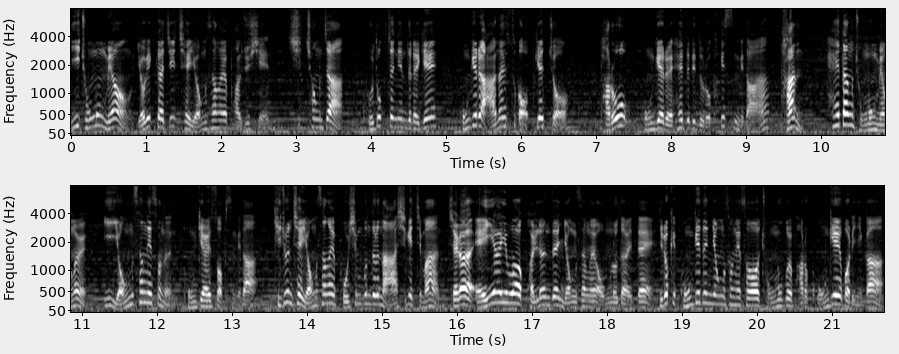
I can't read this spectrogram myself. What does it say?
이 종목명 여기까지 제 영상을 봐주신 시청자, 구독자님들에게 공개를 안 할 수가 없겠죠. 바로 공개를 해드리도록 하겠습니다. 단 해당 종목명을 이 영상에서는 공개할 수 없습니다. 기존 제 영상을 보신 분들은 아시겠지만 제가 AI와 관련된 영상을 업로드할 때 이렇게 공개된 영상에서 종목을 바로 공개해 버리니까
